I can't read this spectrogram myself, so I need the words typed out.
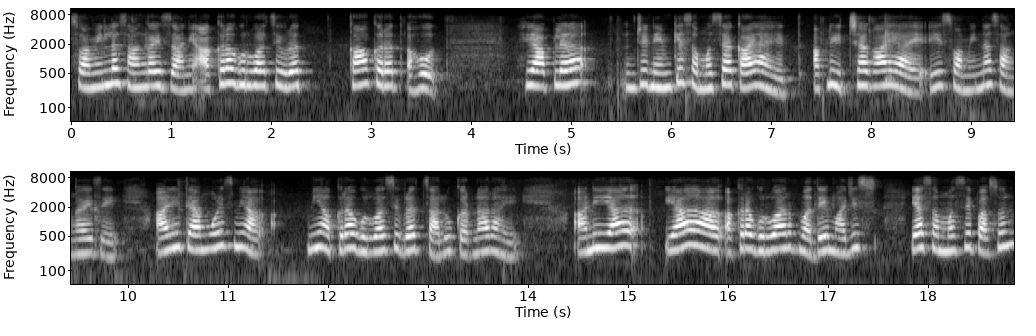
स्वामींना सांगायचं आणि अकरा गुरुवारचे व्रत का करत आहोत? हे आपल्या म्हणजे नेमके समस्या काय आहेत? आपली इच्छा काय आहे? हे स्वामींना सांगायचे. आणि त्यामुळेच मी मी अकरा गुरुवारचे व्रत चालू करणार आहे. आणि या या अकरा गुरुवारमध्ये माझी या समस्येपासून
